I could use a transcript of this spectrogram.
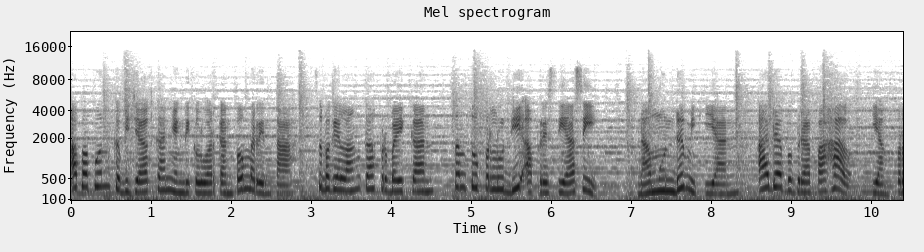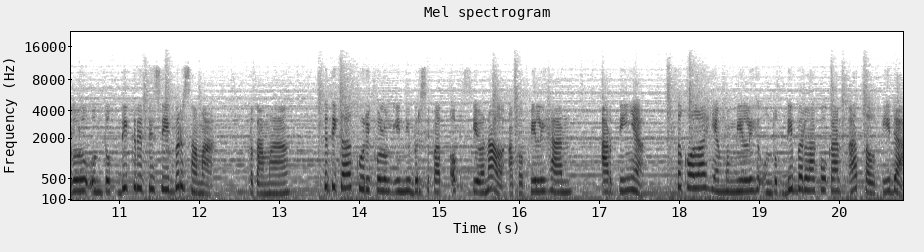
apa pun kebijakan yang dikeluarkan pemerintah sebagai langkah perbaikan tentu perlu diapresiasi. Namun demikian, ada beberapa hal yang perlu untuk dikritisi bersama. Pertama, ketika kurikulum ini bersifat opsional atau pilihan, artinya sekolah yang memilih untuk diberlakukan atau tidak.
